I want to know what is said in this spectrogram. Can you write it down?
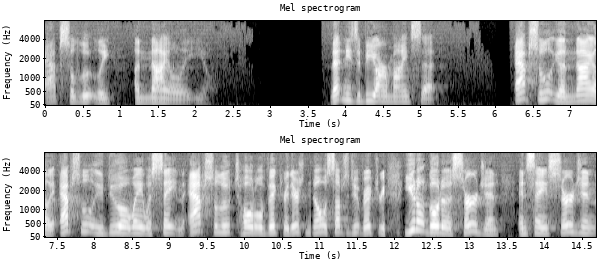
absolutely annihilate you. That needs to be our mindset. Absolutely annihilate, absolutely do away with Satan, absolute total victory. There's no substitute victory. You don't go to a surgeon and say, Surgeon,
